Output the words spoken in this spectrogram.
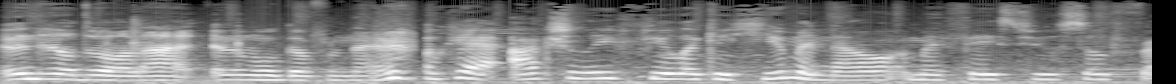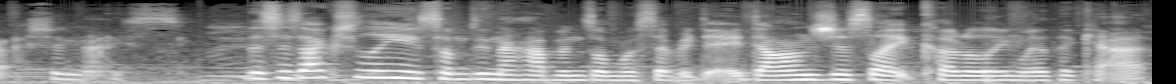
And then he'll do all that, and then we'll go from there. Okay, I actually feel like a human now, and my face feels so fresh and nice. This is actually something that happens almost every day. Dallin's just like cuddling with a cat.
